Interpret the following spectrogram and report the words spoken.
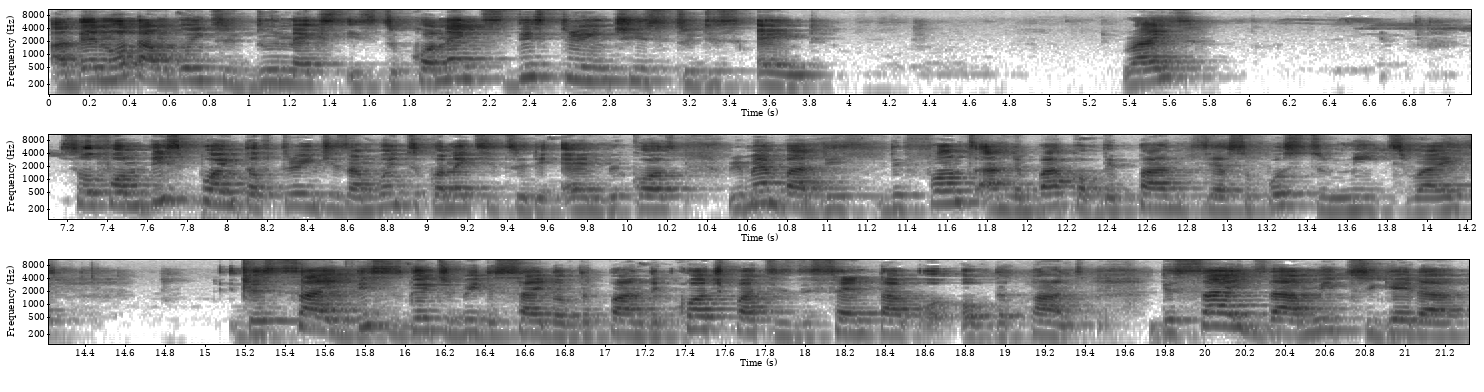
And then what i'm going to do next is to connect these three inches to this end. Right? So from this point of three inches i'm going to connect it to the end because remember the the front and the back of the pants they are supposed to meet right the side this is going to be the side of the pant the crotch part is the center of the pant the sides that meet together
